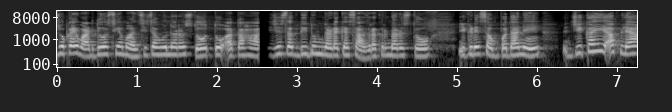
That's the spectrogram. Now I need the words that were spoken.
जो काही वाढदिवस या मानसीचा होणार असतो तो आता हा तेजस अगदी धुमधडाक्यात साजरा करणार असतो. इकडे संपदाने जी काही आपल्या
